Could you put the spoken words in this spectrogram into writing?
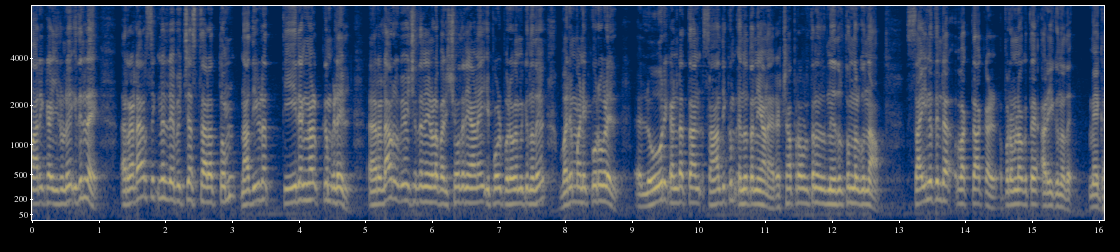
മാറിക്കഴിഞ്ഞിട്ടുണ്ട്. ഇതിനിടെ റഡാർ സിഗ്നൽ ലഭിച്ച സ്ഥലത്തും നദിയുടെ തീരങ്ങൾക്കും ഇടയിൽ റഡാർ ഉപയോഗിച്ച് തന്നെയുള്ള പരിശോധനയാണ് ഇപ്പോൾ പുരോഗമിക്കുന്നത്. വരും മണിക്കൂറുകളിൽ ലോറി കണ്ടെത്താൻ സാധിക്കും എന്ന് തന്നെയാണ് രക്ഷാപ്രവർത്തനത്തിന് നേതൃത്വം നൽകുന്ന സൈന്യത്തിന്റെ വക്താക്കൾ പുറം ലോകത്തെ അറിയിക്കുന്നത്. മേഘ.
